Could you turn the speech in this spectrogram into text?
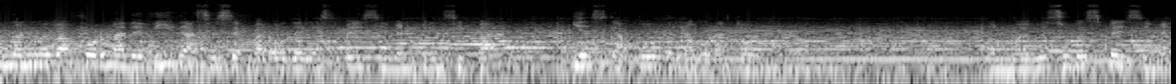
Una nueva forma de vida se separó del espécimen principal y escapó del laboratorio. El nuevo subespécimen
